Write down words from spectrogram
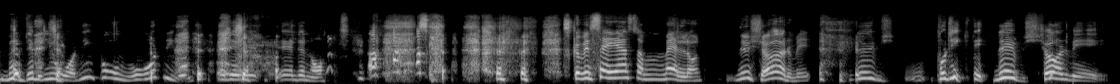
Men det blir ordning på oordningen, eller, ja. eller något. ska, ska vi säga som Mellon, nu kör vi! Nu, på riktigt, nu kör vi!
